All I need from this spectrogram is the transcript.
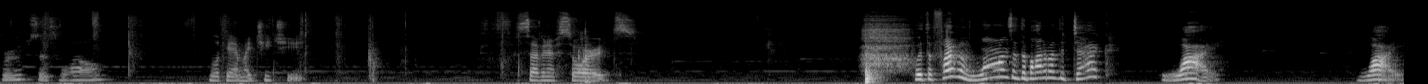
Groups as well. I'm looking at my cheat sheet. Seven of Swords. With the Five of Wands at the bottom of the deck? Why? Why?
